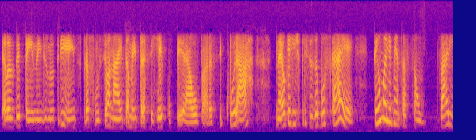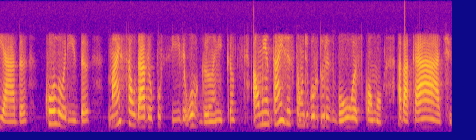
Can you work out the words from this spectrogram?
elas dependem de nutrientes para funcionar e também para se recuperar ou para se curar, né? O que a gente precisa buscar é ter uma alimentação variada, colorida, mais saudável possível, orgânica, aumentar a ingestão de gorduras boas como abacate,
